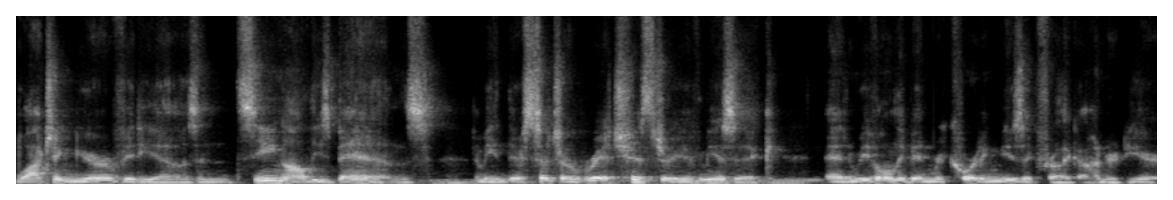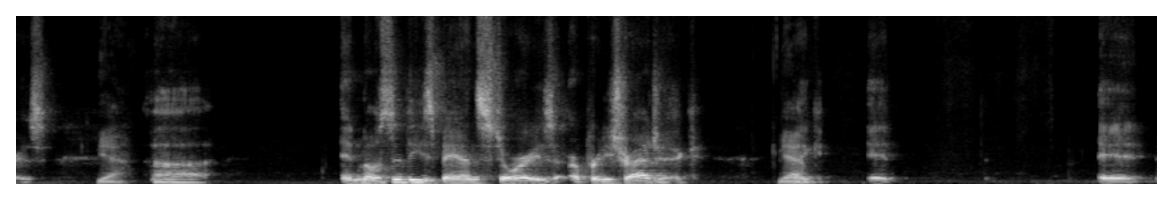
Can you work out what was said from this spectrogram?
watching your videos and seeing all these bands. I mean, there's such a rich history of music, and we've only been recording music for like a hundred years. Yeah. Uh, and most of these band stories are pretty tragic. Yeah. Like it, it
